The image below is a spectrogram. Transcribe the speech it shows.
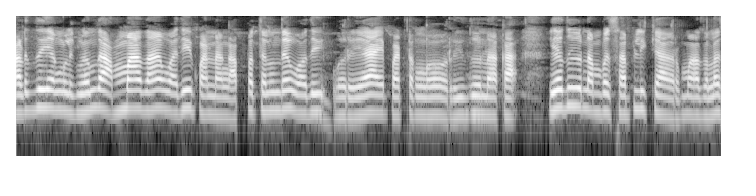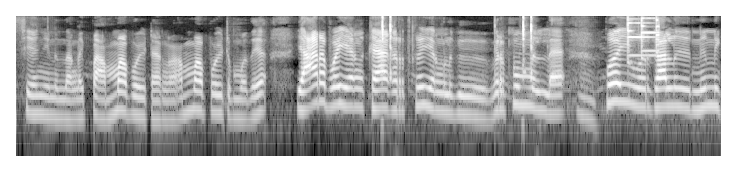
அடுத்து எங்களுக்கு வந்து அம்மா தான் உதவி பண்ணாங்க. அப்போத்துலேருந்தே உதவி ஒரு ஏஐப்பட்டவங்க ஒரு இதுனாக்கா எது நம்ம சப்ளிக் ஆகிறோமோ அதெல்லாம் செஞ்சுன்னு இருந்தாங்க இப்போ அம்மா போயிட்டாங்க. அம்மா போயிட்டும் போது யாரை போய் எங்க கேட்குறதுக்கும் எங்களுக்கு விருப்பமும் இல்லை. போய் ஒரு கால் நின்று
